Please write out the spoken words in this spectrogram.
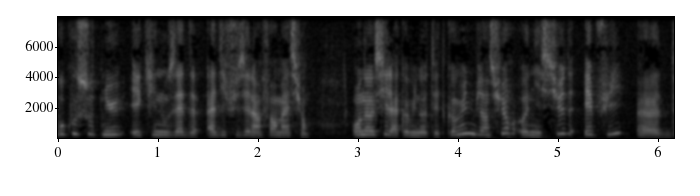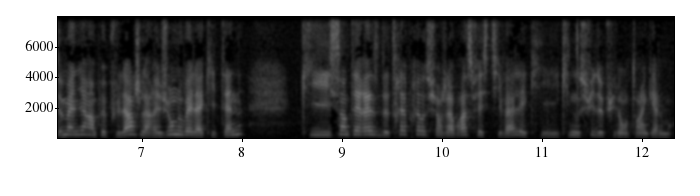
beaucoup soutenus et qui nous aide à diffuser l'information. On a aussi la communauté de communes, bien sûr, Onis Sud, et puis, de manière un peu plus large, la région Nouvelle-Aquitaine, qui s'intéresse de très près au Surgerbras Festival et qui, nous suit depuis longtemps également.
